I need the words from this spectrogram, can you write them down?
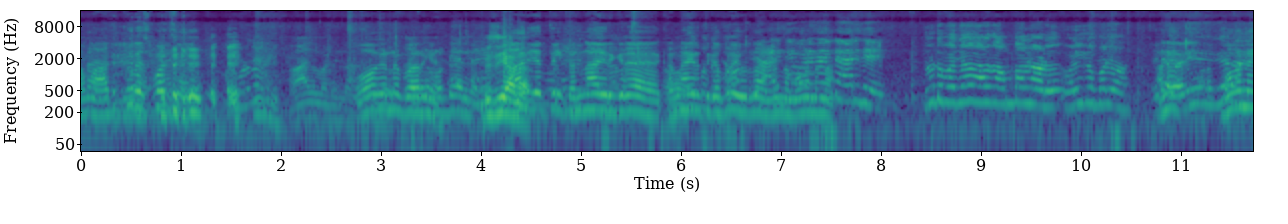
ஆமா அதுக்கும் ரெஸ்பான்ஸ் மோகன் பாருங்க. பிஸியான. காரியத்தில் கண்ணா இருக்கிற கண்ணாயிரத்துக்கு அப்புறம் இவர் தான் அண்ணன் மோகன் தான் அண்ணே, மோகனே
